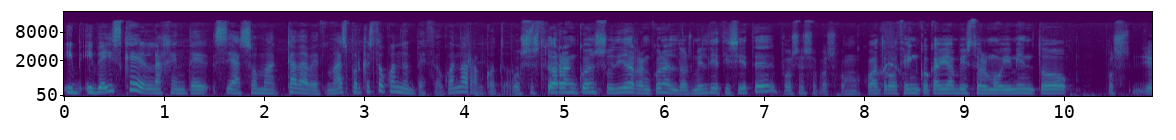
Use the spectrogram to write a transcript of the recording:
¿Y, y veis que la gente se asoma cada vez más? Porque esto cuándo empezó, ¿cuándo arrancó todo? Pues esto arrancó en su día, arrancó en el 2017, pues eso, pues con cuatro o cinco que habían visto el movimiento, pues yo,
